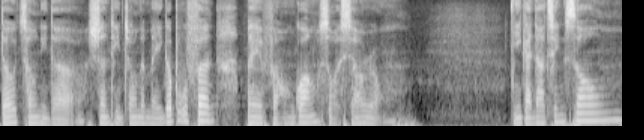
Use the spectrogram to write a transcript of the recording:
都从你的身体中的每一个部分被粉红光所消融。你感到轻松、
